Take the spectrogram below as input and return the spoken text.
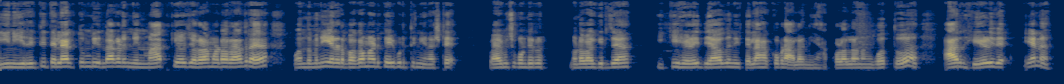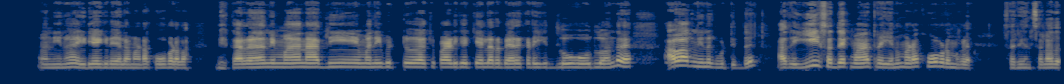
ನೀನು ಈ ರೀತಿ ತಲೆಯಾಗಿ ತುಂಬಿ ಇಲ್ಲಾಗಡೆ ನಿನ್ನ ಮಾತು ಕೇಳಿ ಜಗಳ ಮಾಡೋರಾದ್ರೆ ಒಂದು ಮನೆ ಎರಡು ಬಗ ಮಾಡಿ ಕೈ ಬಿಡ್ತೀನಿ ನೀನು ಅಷ್ಟೇ. ಬಾಯ್ ಮುಚ್ಕೊಂಡಿರು ನೋಡವಾ ಗಿರ್ಜಾ ಇಕ್ಕಿ ಹೇಳಿದ್ದು ಯಾವ್ದು ನೀ ತಲೆ ಹಾಕೋಬೇಡ. ಅಲ್ಲ, ನೀ ಹಾಕೊಳ್ಳಲ್ಲ ನಂಗೆ ಗೊತ್ತು. ಆದ್ರೆ ಹೇಳಿದೆ. ಏನ? ನೀನು ಐಡಿಯಾ ಗಿಡಿ ಎಲ್ಲ ಮಾಡಕ್ ಹೋಗ್ಬೇಡವ ಬೇಕಾದ್ರೆ ನಿಮ್ಮ ನಾದ್ನಿ ಮನಿ ಬಿಟ್ಟು ಆಕಿ ಪಾಡಿಗೆ ಎಲ್ಲರ ಬೇರೆ ಕಡೆ ಇದ್ಲು, ಹೋದ್ಲು ಅಂದ್ರೆ ಅವಾಗ ನಿನಗ್ ಬಿಟ್ಟಿದ್ದು. ಅದು ಈ ಸದ್ಯಕ್ಕೆ ಮಾತ್ರ ಏನು ಮಾಡಕ್ ಹೋಗ್ಬೇಡ ಮಗಳೇ. ಸರಿ ಅನ್ಸಲ್ಲದು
